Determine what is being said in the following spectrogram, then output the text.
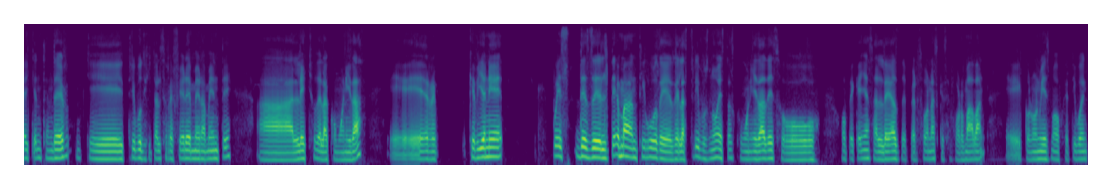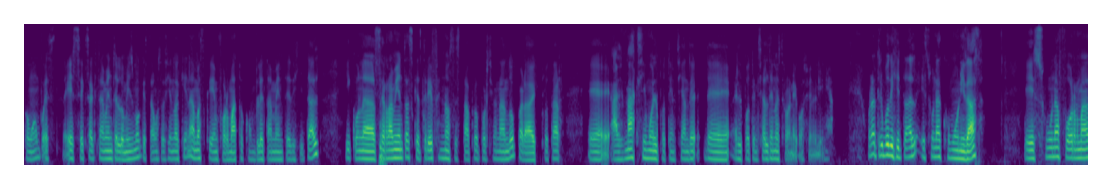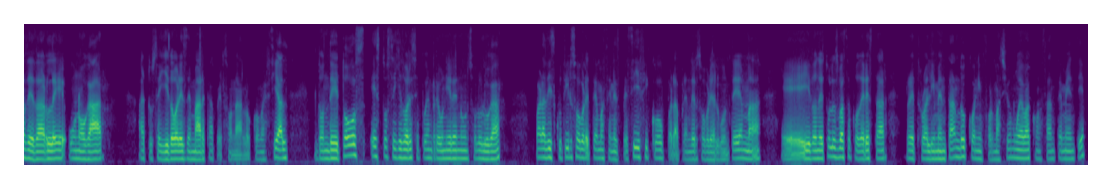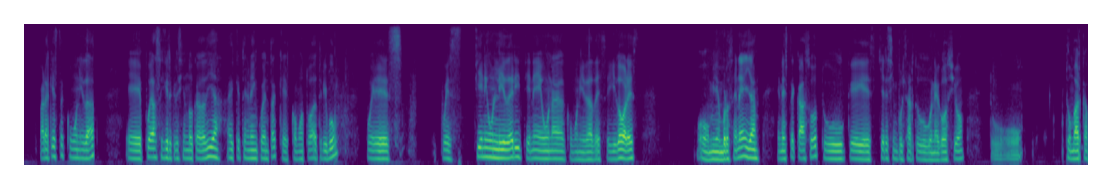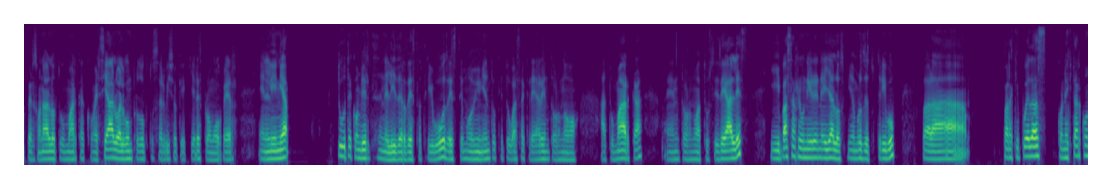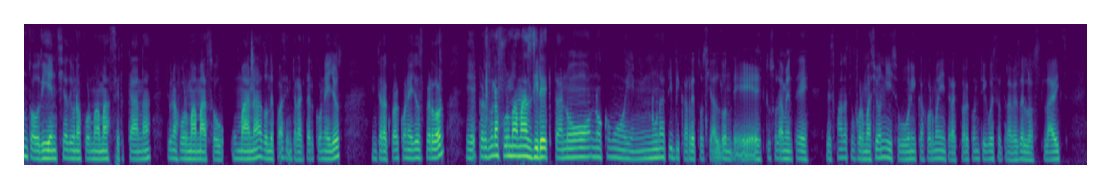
Hay que entender que tribu digital se refiere meramente al hecho de la comunidad, eh, que viene pues desde el tema antiguo de, las tribus, ¿no? Estas comunidades o, o, pequeñas aldeas de personas que se formaban eh, con un mismo objetivo en común, pues es exactamente lo mismo que estamos haciendo aquí, nada más que en formato completamente digital y con las herramientas que TRIF nos está proporcionando para explotar eh, al máximo el potencial de, potencial de nuestro negocio en línea. Una tribu digital es una comunidad, es una forma de darle un hogar a tus seguidores de marca personal o comercial, donde todos estos seguidores se pueden reunir en un solo lugar para discutir sobre temas en específico, para aprender sobre algún tema, eh, y donde tú les vas a poder estar retroalimentando con información nueva constantemente para que esta comunidad eh, pueda seguir creciendo cada día. Hay que tener en cuenta que como toda tribu, pues, pues tiene un líder y tiene una comunidad de seguidores o miembros en ella. En este caso, tú que quieres impulsar tu negocio, tu, tu marca personal o tu marca comercial o algún producto o servicio que quieres promover en línea, tú te conviertes en el líder de esta tribu, de este movimiento que tú vas a crear en torno a tu marca, en torno a tus ideales, y vas a reunir en ella a los miembros de tu tribu para, para que puedas conectar con tu audiencia de una forma más cercana, de una forma más humana, donde puedas interactuar con ellos, interactuar con ellos, perdón, eh, pero de una forma más directa, no, no como en una típica red social donde tú solamente les mandas información y su única forma de interactuar contigo es a través de los likes,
